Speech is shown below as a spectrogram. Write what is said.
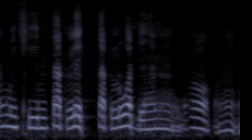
ต้องมีครีมตัดเหล็กตัดลวดอย่างนั้นออกเนี่ย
